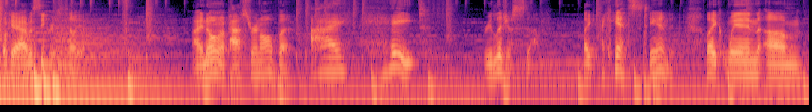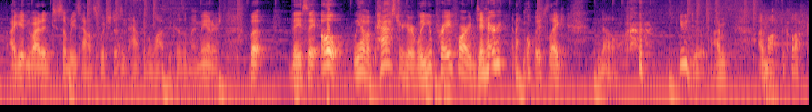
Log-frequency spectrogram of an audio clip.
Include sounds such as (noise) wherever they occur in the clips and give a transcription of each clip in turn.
Okay, I have a secret to tell you. I know I'm a pastor and all, but I hate religious stuff. Like, I can't (laughs) stand it. Like, when um, I get invited to somebody's house, which doesn't happen a lot because of my manners, but they say, Oh, we have a pastor here. Will you pray for our dinner? (laughs) And I'm always like, No, (laughs) you do it. I'm, I'm off the clock.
